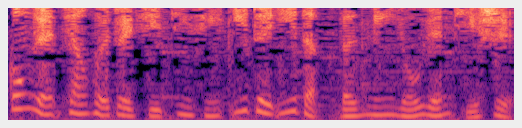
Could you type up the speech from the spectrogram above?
公园将会对其进行一对一的文明游园提示。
